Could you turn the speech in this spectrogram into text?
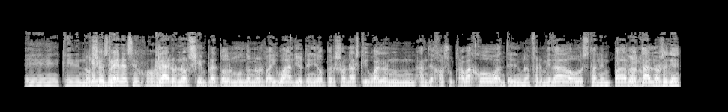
eh, que no Que no se siempre, quede sin jugar. claro, no siempre a todo el mundo nos va igual. Yo he tenido personas que igual han, han dejado su trabajo, o han tenido una enfermedad, o están en paro, Claro. tal, no sé qué.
